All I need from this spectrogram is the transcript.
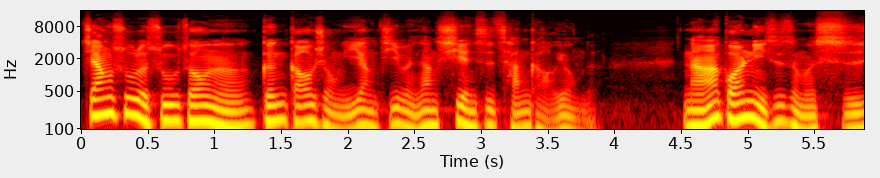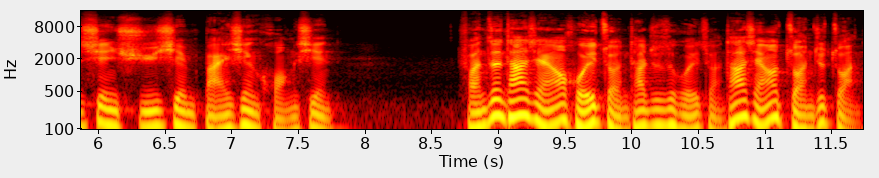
江苏的苏州呢，跟高雄一样，基本上线是参考用的，哪管你是什么实线、虚线、白线、黄线。反正他想要回转，他就是回转；他想要转就转，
